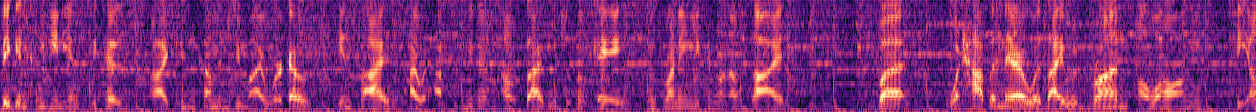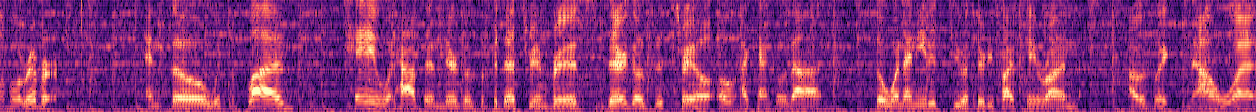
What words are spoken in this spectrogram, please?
big inconvenience because I couldn't come and do my workouts inside. I would have to do them outside, which is okay, because running, you can run outside. But what happened there was I would run along the Elbow River. And so with the floods, hey, what happened? There goes the pedestrian bridge. There goes this trail. Oh, I can't go that. So when I needed to do a 35K run, I was like, now what?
